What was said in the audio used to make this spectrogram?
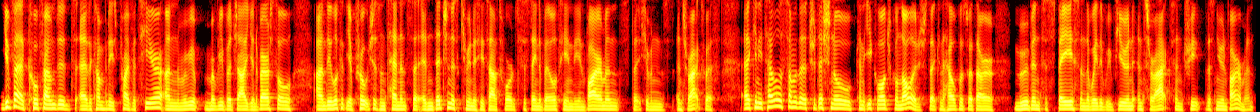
You've uh, co-founded uh, the companies Privateer and Moriba Universal, and they look at the approaches and tenets that indigenous communities have towards sustainability in the environments that humans interact with. Uh, can you tell us some of the traditional kind of ecological knowledge that can help us with our move into space and the way that we view and interact and treat this new environment?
